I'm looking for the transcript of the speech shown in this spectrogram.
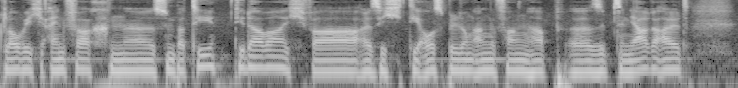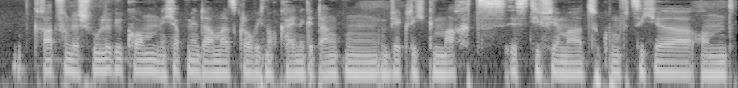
glaube ich, einfach eine Sympathie, die da war. Ich war, als ich die Ausbildung angefangen habe, 17 Jahre alt, gerade von der Schule gekommen. Ich habe mir damals, glaube ich, noch keine Gedanken wirklich gemacht, ist die Firma zukunftssicher und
